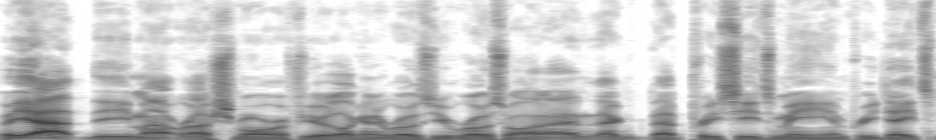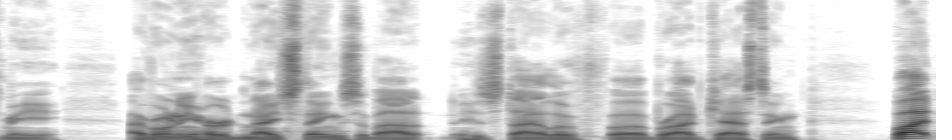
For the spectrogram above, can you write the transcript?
But yeah, the Mount Rushmore. If you're looking at Rosey Rowswell, and I, that, that precedes me and predates me. I've only heard nice things about his style of uh, broadcasting, but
